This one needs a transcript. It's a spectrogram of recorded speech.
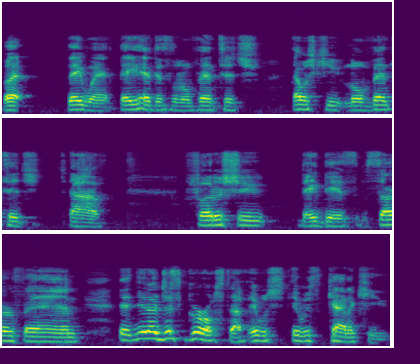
But they went, they had this little vintage, that was cute, little vintage uh, photo shoot they did some surfing, and, you know, just girl stuff. It was it was kind of cute.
